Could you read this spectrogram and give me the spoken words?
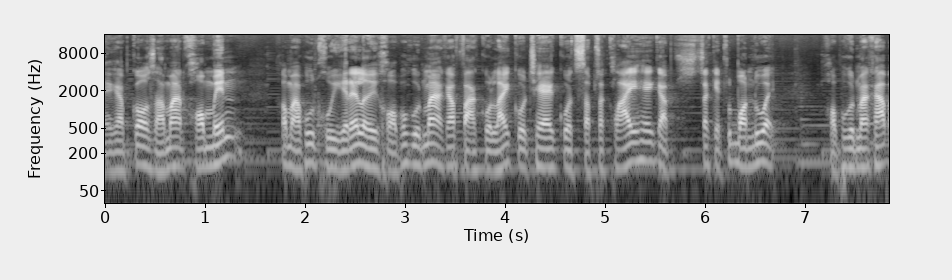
นะครับก็สามารถคอมเมนต์ เข้ามาพูดคุยกันได้เลยขอบพระคุณมากครับ ฝากกดไลค์กดแชร์กด Subscribe ให้กับสเก็ตฟุตบอลด้วย ขอบพระคุณมากครับ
